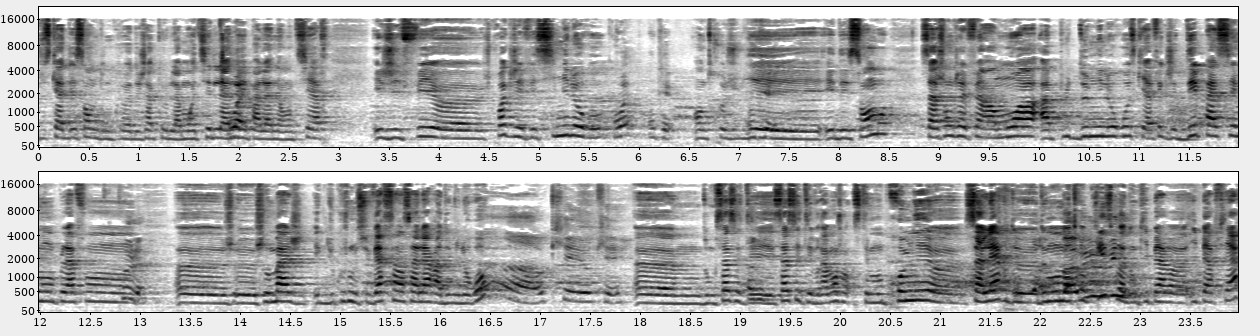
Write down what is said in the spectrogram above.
jusqu'à décembre, donc euh, déjà que la moitié de l'année, pas l'année entière. Et j'ai fait, euh, je crois que j'ai fait 6000 euros Ouais, ok. entre juillet et, et décembre, sachant que j'ai fait un mois à plus de 2000 euros, ce qui a fait que j'ai dépassé mon plafond Cool. Euh, ch- chômage et que du coup je me suis versé un salaire à 2000 euros. Ah, ok, ok. Euh, donc ça c'était ça c'était vraiment genre c'était mon premier euh, salaire de, de mon Bah entreprise oui. quoi donc hyper euh, hyper fière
